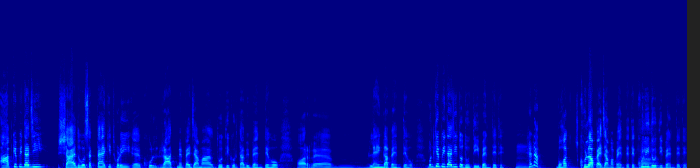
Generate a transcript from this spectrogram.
आपके पिताजी शायद हो सकता है कि थोड़ी खुल रात में पैजामा धोती कुर्ता भी पहनते हो और लहंगा पहनते हो। उनके हम्म। पिताजी तो धोती ही पहनते थे। है ना? बहुत खुला पैजामा पहनते थे खुली हाँ। धोती पहनते थे।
